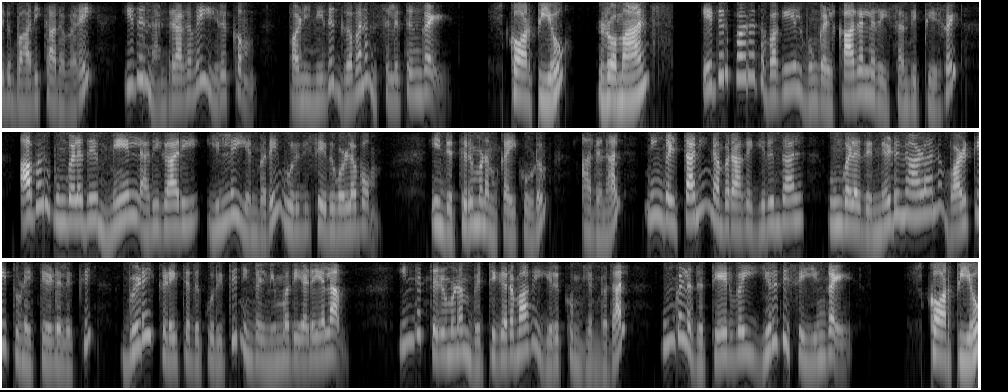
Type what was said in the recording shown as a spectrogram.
இது பாதிக்காத வரை இது நன்றாகவே இருக்கும். பணி மீது கவனம் செலுத்துங்கள். ஸ்கார்பியோ ரொமான்ஸ் எதிர்பாராத வகையில் உங்கள் காதலரை சந்திப்பீர்கள். அவர் உங்களது மேல் அதிகாரி இல்லை என்பதை உறுதி செய்து கொள்ளவும். இன்று திருமணம் கைகூடும். அதனால் நீங்கள் தனி நபராக இருந்தால் உங்களது நெடுநாளான வாழ்க்கை துணை தேடலுக்கு விடை கிடைத்தது குறித்து நீங்கள் நிம்மதியடையலாம் இந்த திருமணம் வெற்றிகரமாக இருக்கும் என்பதால் உங்களது தேர்வை இறுதி செய்யுங்கள். ஸ்கார்பியோ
